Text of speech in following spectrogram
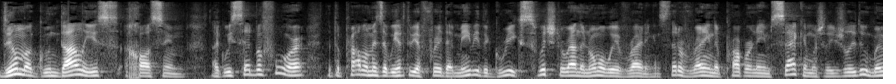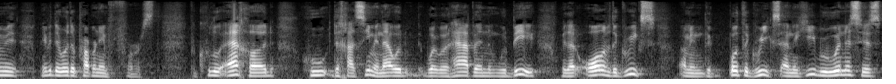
Dilma gundalis chosim. Like we said before, that the problem is that we have to be afraid that maybe the Greeks switched around the normal way of writing. Instead of writing the proper name second, which they usually do, maybe, maybe they wrote the proper name first. Kulu echad hu dechasim, and that would what would happen would be that all of the Greeks, I mean, the, both the Greeks and the Hebrew witnesses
